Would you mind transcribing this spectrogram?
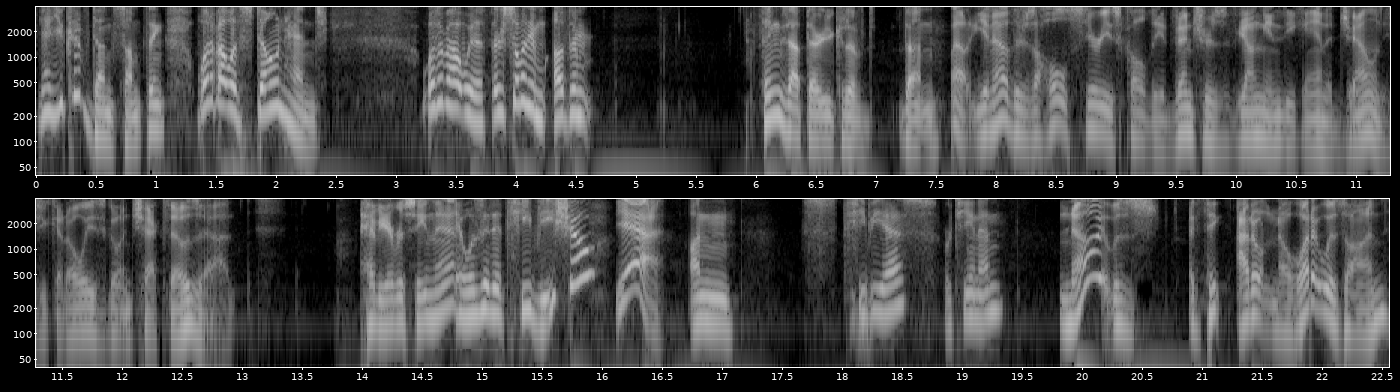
Yeah, you could have done something. What about with Stonehenge? What about with? There's so many other things out there you could have done. Well, you know, there's a whole series called The Adventures of Young Indiana Jones. You could always go and check those out. Have you ever seen that? It, was it a TV show yeah. on s- TBS or TNN? No, it was. I think I don't know what it was on,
